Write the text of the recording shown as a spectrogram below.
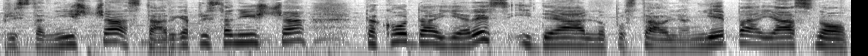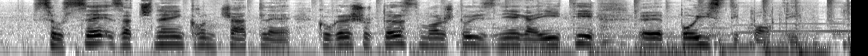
pristanišča, starega pristanišča, tako da je res idealno postavljen. Je pa jasno, se vse začne in konča tle. Ko greš v trst, moraš tudi iz njega iti eh, po isti poti.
